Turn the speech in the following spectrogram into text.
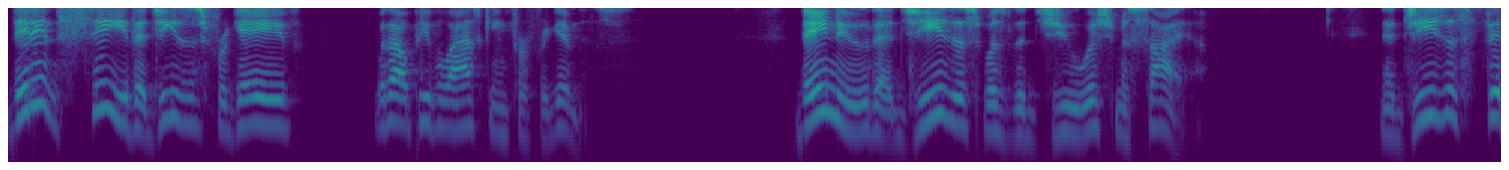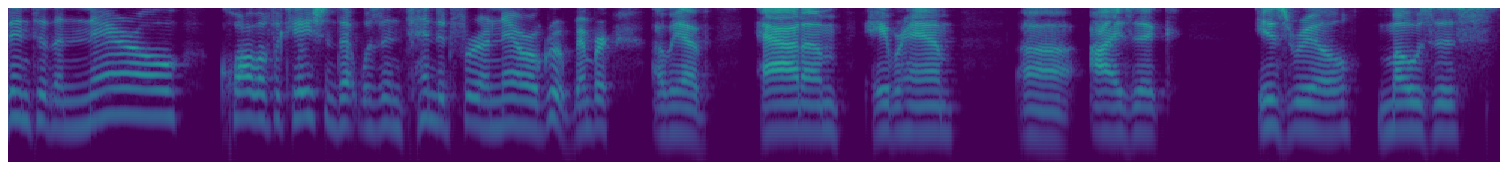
They didn't see that Jesus forgave without people asking for forgiveness. They knew that Jesus was the Jewish Messiah. Now, Jesus fit into the narrow qualification that was intended for a narrow group. Remember, uh, we have Adam, Abraham, uh, Isaac, Israel, Moses,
